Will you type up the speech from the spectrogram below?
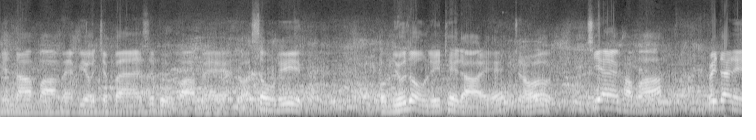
မင်းသားပါမယ်ပြီးတော့ဂျပန်စစ်ဖို့ပါမယ်သူအစုံလေးပေါ့ ဟိုမျိုးစုံလေးထည့်ထားတယ်ကျွန်တော်တို့ကြည့်ရတဲ့အခါမှာပြိတ္တတွေ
